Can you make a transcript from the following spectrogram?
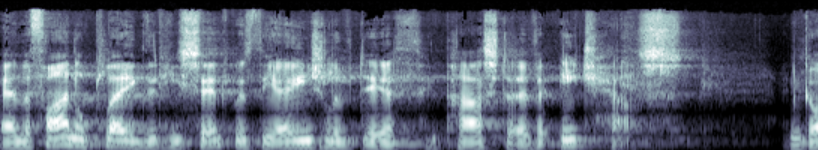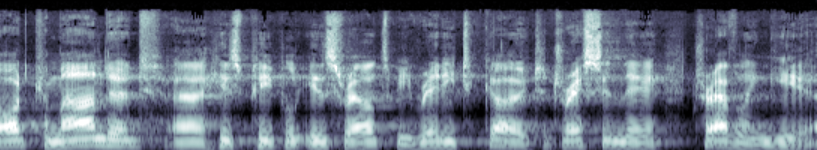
And the final plague that he sent was the angel of death who passed over each house. And God commanded uh, his people Israel to be ready to go, to dress in their traveling gear,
